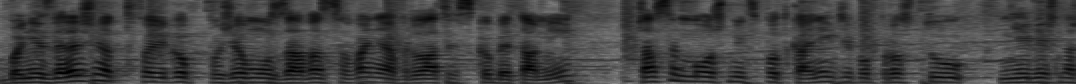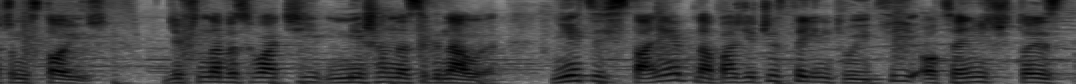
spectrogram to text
bo niezależnie od Twojego poziomu zaawansowania w relacjach z kobietami, czasem możesz mieć spotkanie, gdzie po prostu nie wiesz na czym stoisz. Dziewczyna wysyła Ci mieszane sygnały. Nie jesteś w stanie na bazie czystej intuicji ocenić, czy to jest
